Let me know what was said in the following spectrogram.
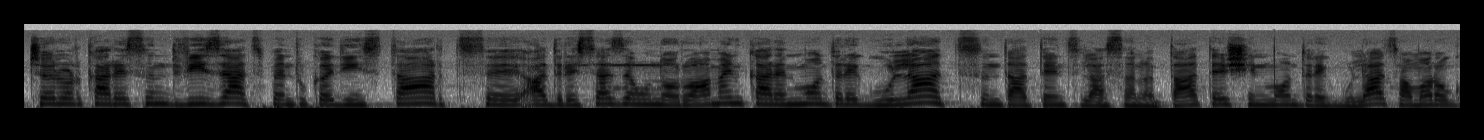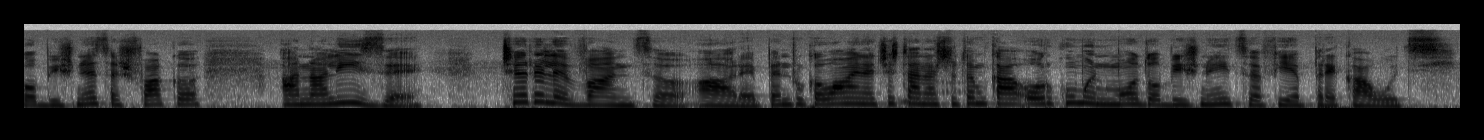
celor care sunt vizați, pentru că din start se adresează unor oameni care în mod regulat sunt atenți la sănătate și în mod regulat, sau mă rog, obișnuiesc să-și facă analize. Ce relevanță are? Pentru că oamenii aceștia ne așteptăm ca oricum în mod obișnuit să fie precauți.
